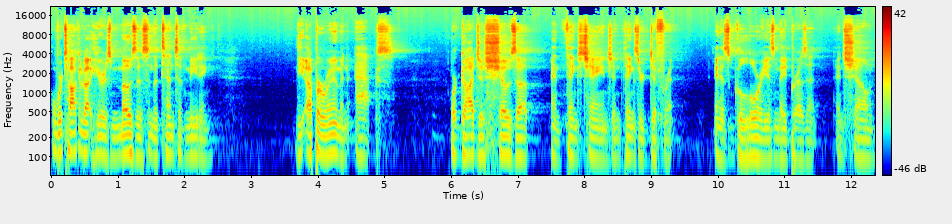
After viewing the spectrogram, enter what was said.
What we're talking about here is Moses in the tent of meeting, the upper room in Acts, where God just shows up and things change and things are different, and his glory is made present and shown.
